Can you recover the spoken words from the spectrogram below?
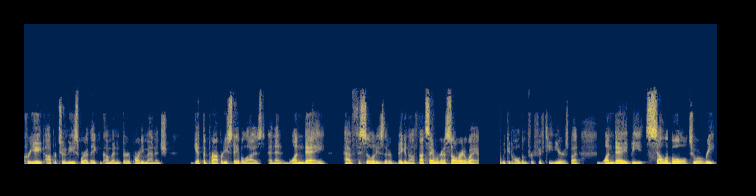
create opportunities where they can come in and third party manage, get the property stabilized, and then one day have facilities that are big enough. Not saying we're going to sell right away. We could hold them for 15 years, but one day be sellable to a REIT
